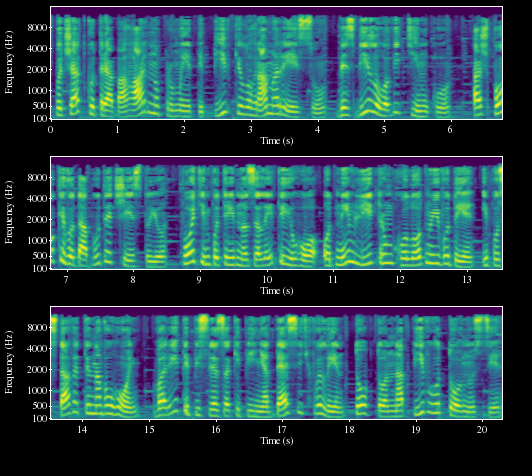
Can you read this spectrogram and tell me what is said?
спочатку треба гарно промити пів кілограма рису без білого відтінку, аж поки вода буде чистою. Потім потрібно залити його одним літром холодної води і поставити на вогонь. Варити після закипіння 10 хвилин, тобто на півготовності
